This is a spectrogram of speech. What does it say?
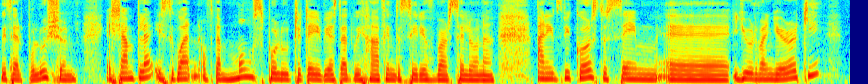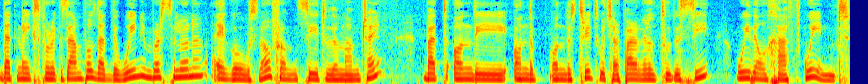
with air pollution. Eixample is one of the most polluted areas that we have in the city of Barcelona. And it's because the same uh, urban hierarchy that makes, for example, that the wind in Barcelona uh, goes no, from sea to the mountain but on the on the on the streets which are parallel to the sea, we don't have wind,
